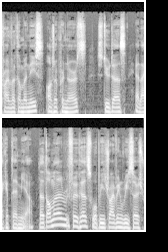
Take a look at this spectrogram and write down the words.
private companies, entrepreneurs, students, and academia. The dominant focus will be driving research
